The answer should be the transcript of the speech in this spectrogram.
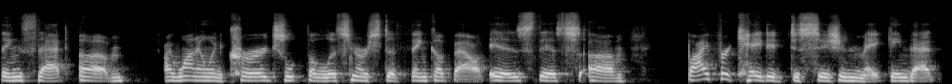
things that um, I want to encourage the listeners to think about is this um, bifurcated decision making that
